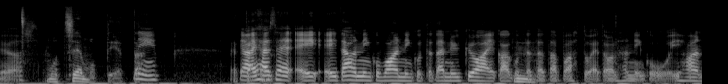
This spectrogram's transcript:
Joo. Mutta semmotti, että... Niin. Että Ja eihän se, ei, ei tämä ole niinku vaan niinku tätä nykyaikaa, kun Mm. tätä tapahtuu. Että onhan niinku ihan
